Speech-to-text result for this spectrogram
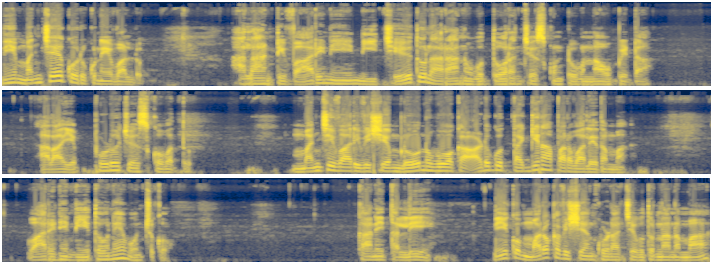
నీ మంచే కోరుకునేవాళ్ళు. అలాంటి వారిని నీ చేతులారా నువ్వు దూరం చేసుకుంటూ ఉన్నావు బిడ్డ. అలా ఎప్పుడూ చేసుకోవద్దు. మంచి వారి విషయంలో నువ్వు ఒక అడుగు తగ్గినా పర్వాలేదమ్మా. వారిని నీతోనే ఉంచుకో. కానీ తల్లి నీకు మరొక విషయం కూడా చెబుతున్నానమ్మా.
